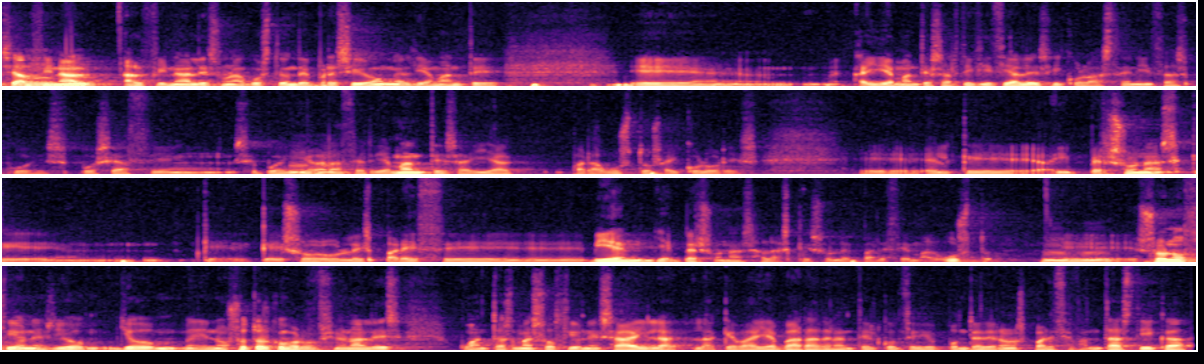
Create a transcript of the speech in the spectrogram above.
sí al, final, al final es una cuestión de presión, el diamante... Eh, hay diamantes artificiales y con las cenizas pues, pues se, hacen, se pueden uh -huh. llegar a hacer diamantes, ahí ya para gustos hay colores. Eh, el que hay personas que, que, que, eso les parece bien y hay personas a las que eso les parece mal gusto. Uh -huh. eh, son opciones. Yo, yo, eh, nosotros como profesionales, cuantas más opciones hay, la, la que vaya para adelante el Consejo de Pontevedra nos parece fantástica,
